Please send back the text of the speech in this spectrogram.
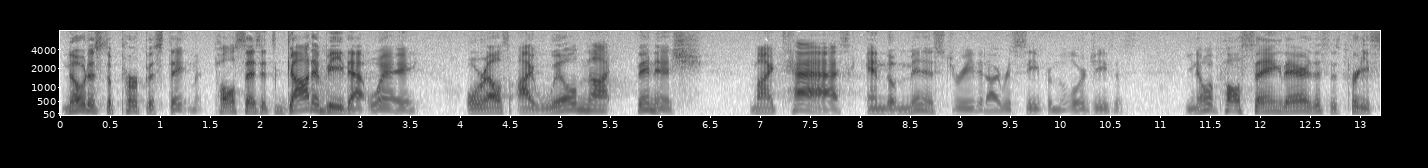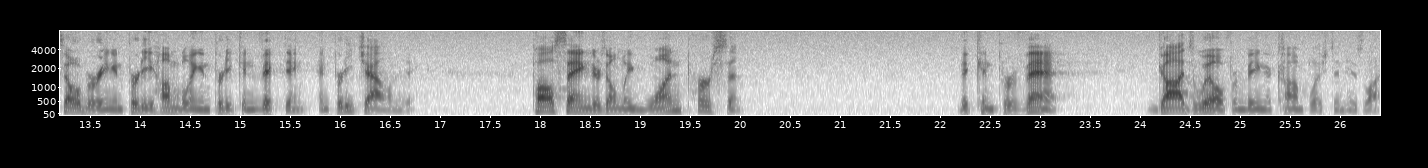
Notice the purpose statement. Paul says it's got to be that way or else I will not finish my task and the ministry that I received from the Lord Jesus. You know what Paul's saying there? This is pretty sobering and pretty humbling and pretty convicting and pretty challenging. Paul's saying there's only one person that can prevent God's will from being accomplished in his life.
